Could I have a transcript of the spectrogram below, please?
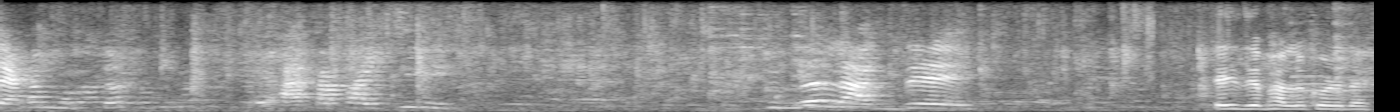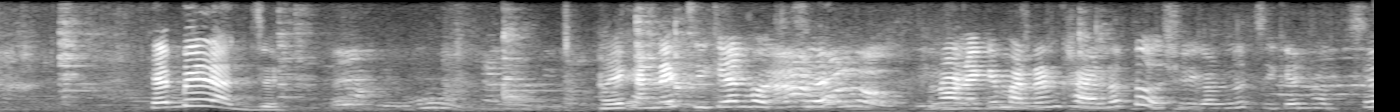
দেখা মুখটা। হাতা পাইছি। সুন্দর লাগছে। এই যে ভালো করে দেখ। হেভি লাগছে। এখানে চিকেন হচ্ছে। মানে অনেকে মাটন খায় না তো সেই কারণে চিকেন হচ্ছে।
